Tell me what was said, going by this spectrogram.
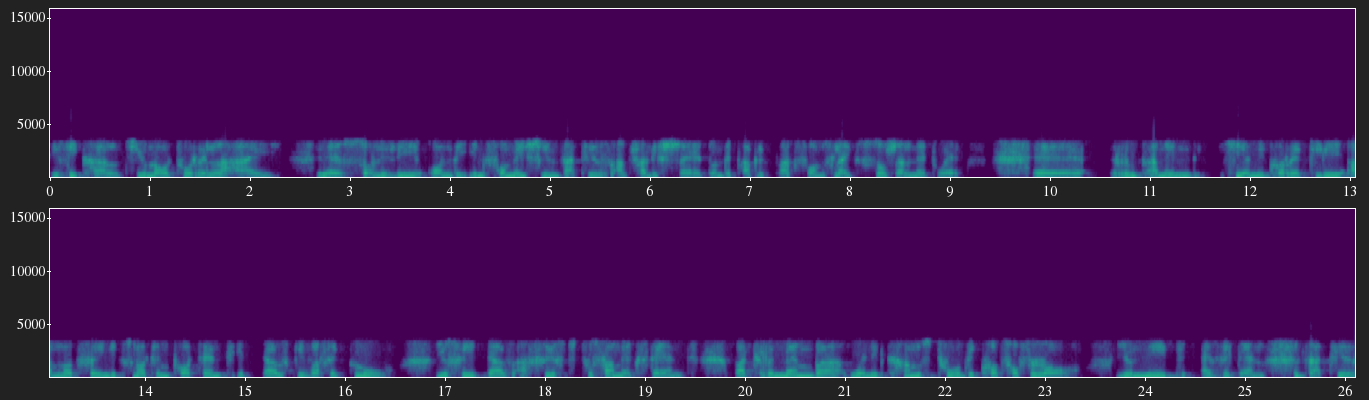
difficult, you know, to rely uh, solely on the information that is actually shared on the public platforms like social networks. Uh, I mean, hear me correctly. I'm not saying it's not important. It does give us a clue you see, it does assist to some extent. But remember, when it comes to the courts of law, you need evidence that is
